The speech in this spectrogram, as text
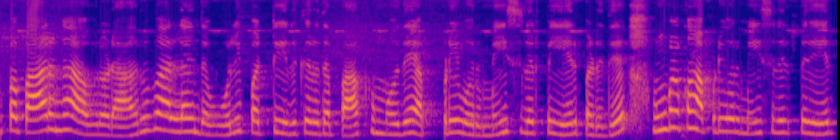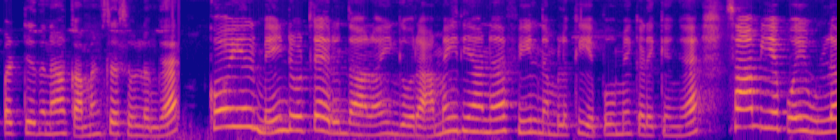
இப்போ பாருங்கள் அவரோட அருவாளில் இந்த ஒளிப்பட்டு இருக்கிறத பார்க்கும்போதே அப்படியே ஒரு மெய் சிலிர்ப்பு ஏற்படுது. உங்களுக்கும் அப்படி ஒரு மெய் சிலிர்ப்பு ஏற்பட்டதுன்னா கமெண்ட்ஸில் சொல்லுங்கள் கோயில் மெயின் ரோட்டில் இருந்தாலும் இங்கே ஒரு அமைதியான ஃபீல் நம்மளுக்கு எப்போவுமே கிடைக்குங்க. சாமியை போய் உள்ளே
